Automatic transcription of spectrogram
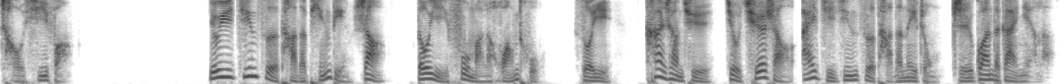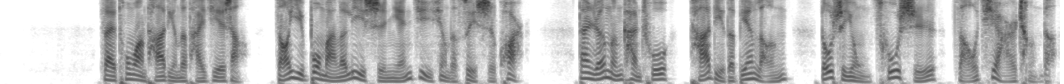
朝西方。由于金字塔的平顶上都已覆满了黄土，所以看上去就缺少埃及金字塔的那种直观的概念了。在通往塔顶的台阶上，早已布满了历史年纪性的碎石块，但仍能看出塔底的边棱都是用粗石凿砌而成的，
